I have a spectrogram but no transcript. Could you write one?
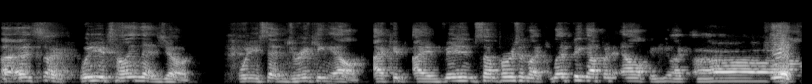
uh, sorry, when you're telling that joke, when you said drinking elk, I could I envisioned some person like lifting up an elk and be like, oh.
